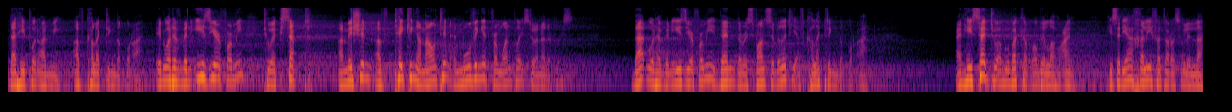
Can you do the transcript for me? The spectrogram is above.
that He put on me of collecting the Quran. It would have been easier for me to accept a mission of taking a mountain and moving it from one place to another place. That would have been easier for me than the responsibility of collecting the Quran. And he said to Abu Bakr radiallahu anh, he said, Ya Khalifata Rasulullah,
